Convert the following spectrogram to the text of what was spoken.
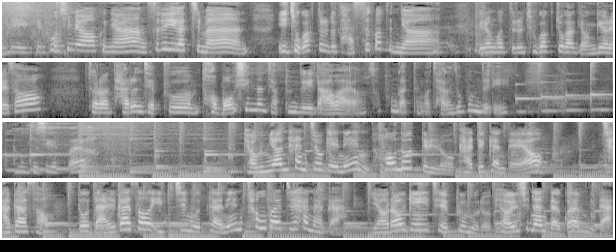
여기 이렇게 보시면 그냥 쓰레기 같지만 이 조각들도 다 쓰거든요. 이런 것들을 조각조각 연결해서 저런 다른 제품, 더 멋있는 제품들이 나와요. 소품 같은 거, 작은 소품들이. 한번 보시겠어요? 벽면 한쪽에는 헌 옷들로 가득한데요. 작아서 또 낡아서 입지 못하는 청바지 하나가 여러 개의 제품으로 변신한다고 합니다.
